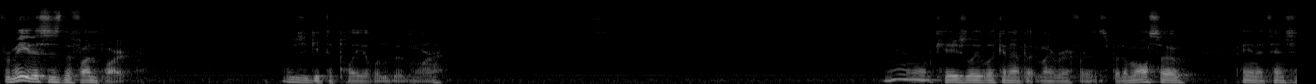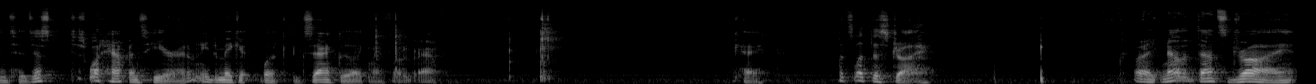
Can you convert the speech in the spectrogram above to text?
For me, this is the fun part. As you get to play a little bit more. And I'm occasionally looking up at my reference, but I'm also paying attention to just, just what happens here. I don't need to make it look exactly like my photograph. Okay, let's let this dry. All right, now that that's dry,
